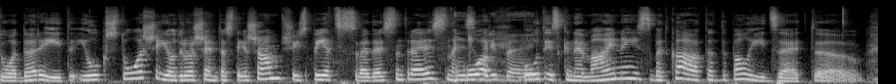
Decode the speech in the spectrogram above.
to darīt ilgstoši, jo droši vien tas tiešām šīs piecas vai desmit reizes neko būtiski nemainīs, bet kā kā tad palīdzēt uh,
